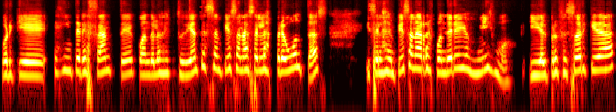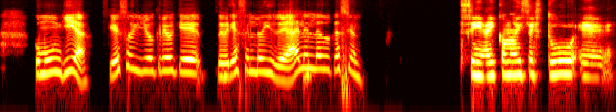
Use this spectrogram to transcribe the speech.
porque es interesante cuando los estudiantes se empiezan a hacer las preguntas y se las empiezan a responder ellos mismos, y el profesor queda como un guía, que eso yo creo que debería ser lo ideal en la educación. Sí, ahí como dices tú, eh,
